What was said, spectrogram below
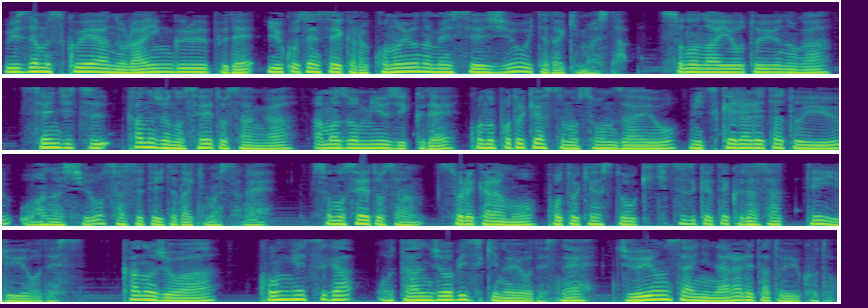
ウィズダムスクエアの LINE グループで、ゆうこ先生からこのようなメッセージをいただきました。その内容というのが、先日、彼女の生徒さんが Amazon Music でこのポッドキャストの存在を見つけられたというお話をさせていただきましたね。その生徒さん、それからもポッドキャストを聞き続けてくださっているようです。彼女は今月がお誕生日月のようですね。14歳になられたということ。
